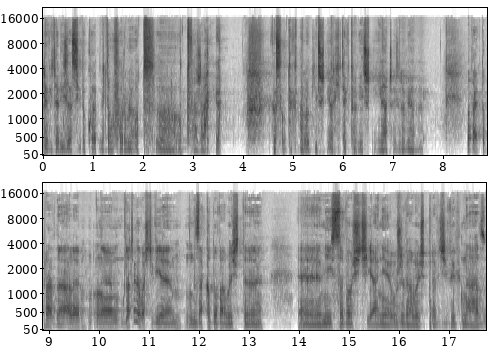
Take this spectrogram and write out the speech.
rewitalizacji dokładnie tą formę od, e, odtwarzają. Tylko są technologicznie, architektonicznie inaczej zrobione. No tak, to prawda, ale dlaczego właściwie zakodowałeś te miejscowości, a nie używałeś prawdziwych nazw?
